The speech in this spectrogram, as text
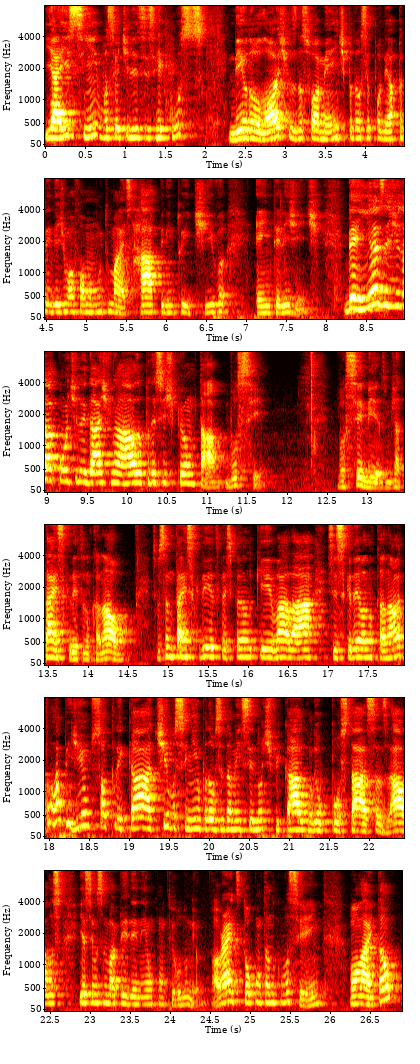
E aí sim, você utiliza esses recursos neurológicos da sua mente para você poder aprender de uma forma muito mais rápida, intuitiva e inteligente. Bem, antes de dar continuidade na aula, eu preciso te perguntar, você, você mesmo, já está inscrito no canal? Se você não está inscrito, está esperando quê? Vai lá, se inscreva no canal. É tão rapidinho, só clicar, ativa o sininho para você também ser notificado quando eu postar essas aulas e assim você não vai perder nenhum conteúdo meu. Alright? Estou contando com você, hein? Vamos lá então?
